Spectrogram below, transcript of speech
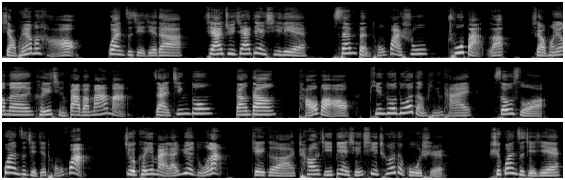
小朋友们好，罐子姐姐的家具家电系列三本童话书出版了，小朋友们可以请爸爸妈妈在京东、当当、淘宝、拼多多等平台搜索“罐子姐姐童话”，就可以买来阅读啦。这个超级变形汽车的故事是罐子姐姐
